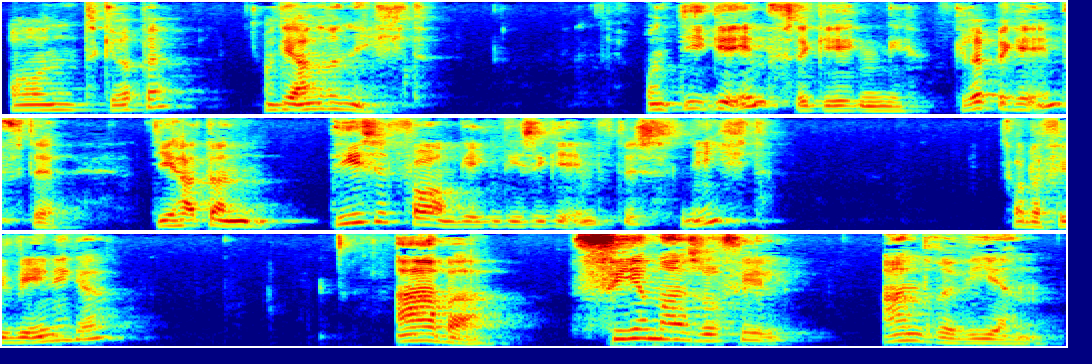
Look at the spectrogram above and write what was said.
und Grippe und die andere nicht. Und die Geimpfte gegen Grippe Geimpfte, die hat dann diese Form, gegen die sie nicht oder viel weniger, aber viermal so viel andere Viren,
